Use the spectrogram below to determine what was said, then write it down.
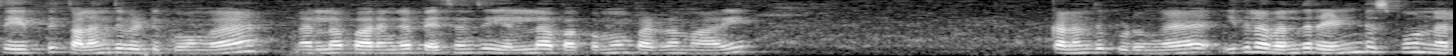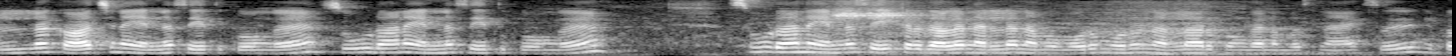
சேர்த்து கலந்து விட்டுக்கோங்க. நல்லா பாருங்கள் பிசைஞ்சு எல்லா பக்கமும் படுற மாதிரி கலந்து கொடுங்க. இதில் வந்து ரெண்டு ஸ்பூன் நல்லா காய்ச்சின எண்ணெய் சேர்த்துக்கோங்க. சூடான எண்ணெய் சேர்த்துக்கோங்க. சூடான எண்ணெய் சேர்க்குறதால நல்லா நம்ம மொறு மொறு நல்லா இருக்குங்க நம்ம ஸ்நாக்ஸு இப்போ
